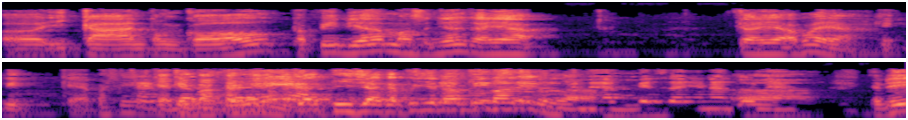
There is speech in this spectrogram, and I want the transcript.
eh, ikan tongkol, tapi dia maksudnya kayak kayak apa ya? Kayak, kayak apa sih? Kayak Kayak dibakar gitu gitu. ya? Kayak pizza, kayak pizza Kayak Natuna gitu lah. benar, pizzanya Natuna. Ah, jadi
